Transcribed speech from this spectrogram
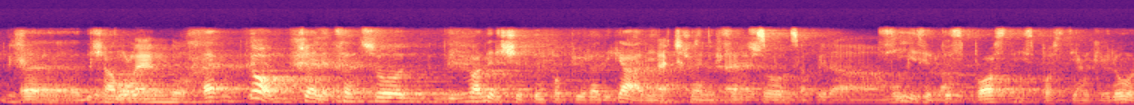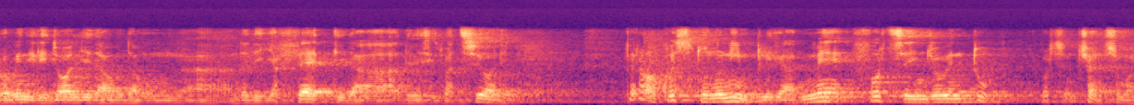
diciamo, eh, diciamo volendo. Eh, no, cioè nel senso devi fare delle scelte un po' più radicali, eh, cioè nel cioè, senso sì, se ti sposti, sposti anche loro, quindi li togli da, da un da degli affetti, da delle situazioni. Però questo non implica me, forse in gioventù, forse, cioè insomma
